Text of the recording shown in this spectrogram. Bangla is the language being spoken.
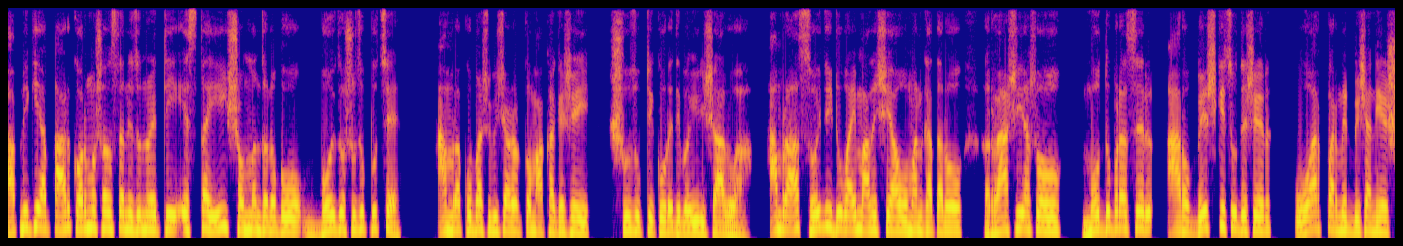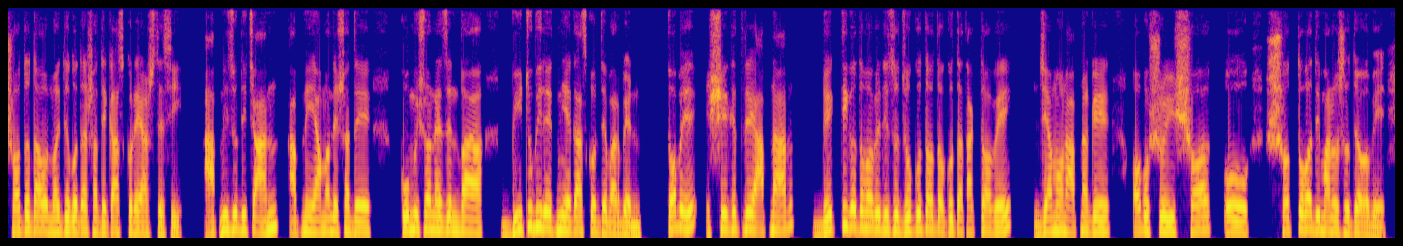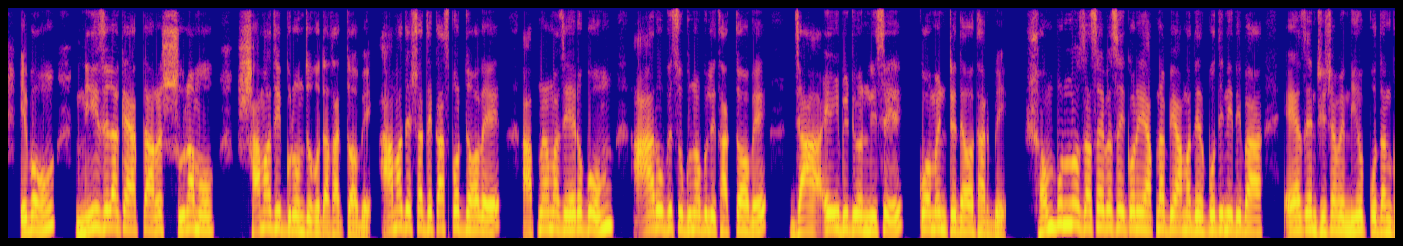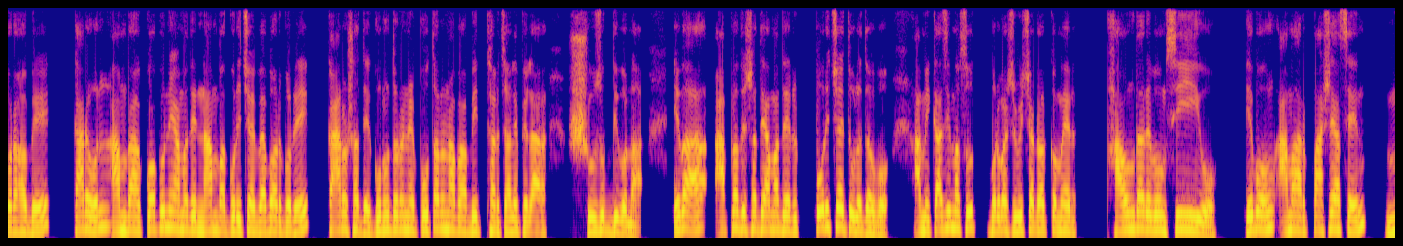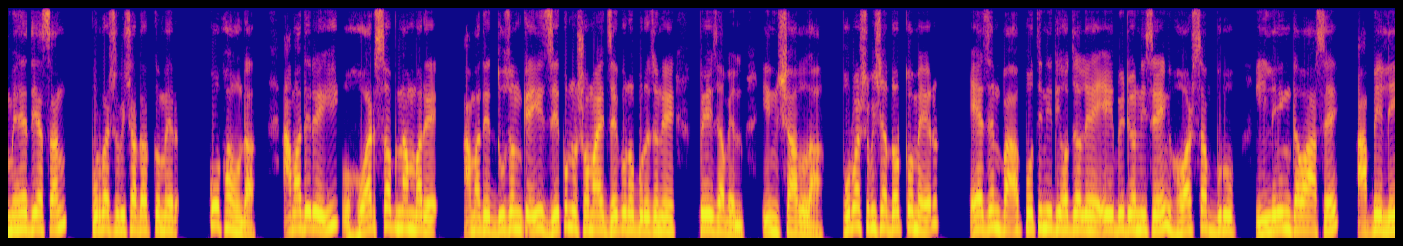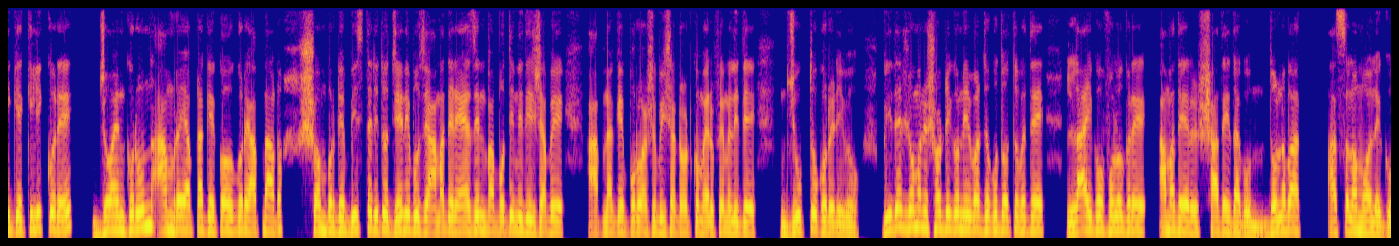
আপনি কি আপনার কর্মসংস্থানের জন্য একটি স্থায়ী সম্মানজনক ও বৈধ সুযোগ খুঁজছে? আমরা প্রবাসী বিচারক আপনাকে সেই সুযোগটি করে দেব ইরিশা আলোয়া আমরা Saudi, Dubai, Malaysia, Oman, Qatar ও রাশিয়া সহ মধ্যপ্রাচ্যের আরও বেশ কিছু দেশের ওয়ার্ক পারমিট বিষয় নিয়ে সততা ও নৈতিকতার সাথে কাজ করে আসতেছি। আপনি যদি চান, আপনি আমাদের সাথে কমিশন এজেন্ট বা বিটুবি রেট নিয়ে কাজ করতে পারবেন। তবে সেক্ষেত্রে আপনার ব্যক্তিগতভাবে কিছু যোগ্যতা দক্ষতা থাকতে হবে। যেমন আপনাকে অবশ্যই সৎ ও সত্যবাদী মানুষ হতে হবে এবং নিজ এলাকায় আপনার সুনাম ও সামাজিক গ্রহণযোগ্যতা থাকতে হবে। আমাদের সাথে কাজ করতে হবে, আপনার মাঝে এরকম আরও কিছু গুণাবলী থাকতে হবে যা এই ভিডিওর নিচে কমেন্টে দেওয়া থাকবে। সম্পূর্ণ যাচাই বাছাই করে আপনাকে আমাদের প্রতিনিধি বা এজেন্ট হিসাবে নিয়োগ প্রদান করা হবে। কারণ আমরা কখনই আমাদের নাম বা পরিচয় ব্যবহার করে কারও সাথে কোনো ধরনের প্রতারণা বা মিথ্যার চালে ফেলার সুযোগ দিব না। এবার আপনাদের সাথে আমাদের পরিচয় তুলে দেব আমি কাজী মাসুদ প্রবাসী বিশ্বা ডট কমের ফাউন্ডার এবং সিইও এবং আমার পাশে আছেন মেহেদি হাসান প্রবাসী বিশ্বা ডট কমের কো ফাউন্ডার আমাদের এই হোয়াটসঅ্যাপ নাম্বারে আমাদের দুজনকেই যে কোনো সময় যে কোনো প্রয়োজনে পেয়ে যাবেন ইনশাল্লাহ প্রবাসী বিশ্বা ডট কমের এজেন্ট বা প্রতিনিধি হলে এই ভিডিও নিচে হোয়াটসঅ্যাপ গ্রুপ লিঙ্ক দেওয়া আছে। আপনি লিঙ্কে ক্লিক করে জয়েন করুন। আমরাই আপনাকে কল করে আপনার সম্পর্কে বিস্তারিত জেনে বুঝে আমাদের এজেন্ট বা প্রতিনিধি হিসাবে আপনাকে প্রবাসী ভিসা ডট কম এর ফ্যামিলিতে যুক্ত করে দিব বিদেশ ভ্রমণের সঠিক ও নির্ভরযোগ্য তথ্য পেতে লাইক ও ফলো করে আমাদের সাথেই থাকুন। ধন্যবাদ। আসসালামু আলাইকুম।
